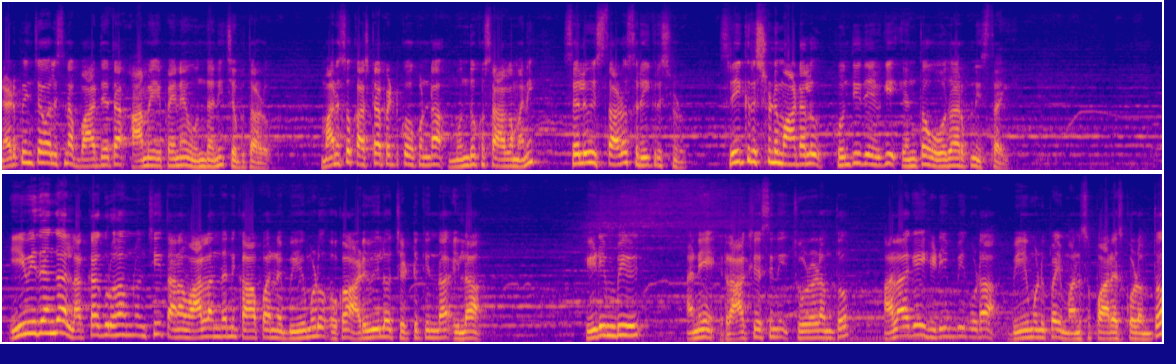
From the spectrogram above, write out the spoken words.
నడిపించవలసిన బాధ్యత ఆమెపైనే ఉందని చెబుతాడు. మనసు కష్టపెట్టుకోకుండా ముందుకు సాగమని సెలవిస్తాడు శ్రీకృష్ణుడు. శ్రీకృష్ణుడి మాటలు కుంతిదేవికి ఎంతో ఓదార్పునిస్తాయి. ఈ విధంగా లక్క గృహం నుంచి తన వాళ్ళందరినీ కాపాడిన భీముడు ఒక అడవిలో చెట్టు కింద ఇలా హిడింబి అనే రాక్షసిని చూడడంతో అలాగే హిడింబి కూడా భీమునిపై మనసు పారేసుకోవడంతో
